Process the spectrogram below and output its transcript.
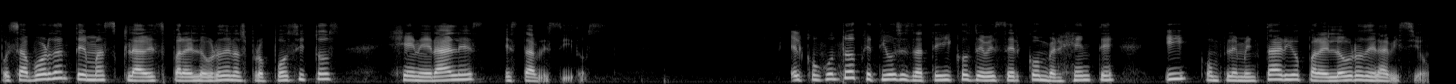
pues abordan temas claves para el logro de los propósitos generales establecidos. El conjunto de objetivos estratégicos debe ser convergente y complementario para el logro de la visión.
